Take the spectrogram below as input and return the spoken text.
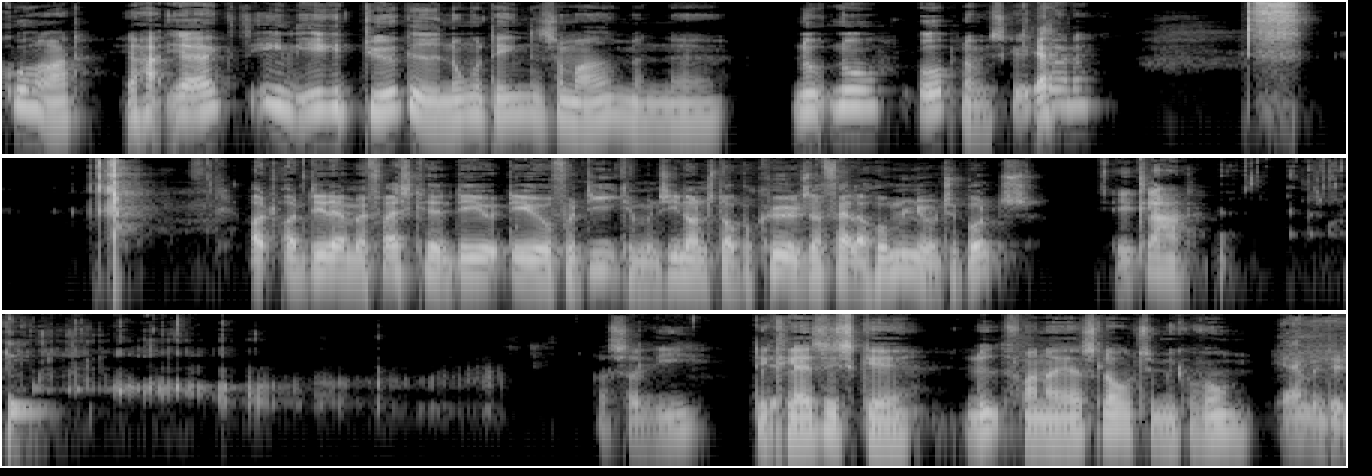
kunne have ret. Jeg har, jeg har ikke, egentlig ikke dyrket nogle af delene så meget, men øh, nu, nu åbner vi. Skal vi ikke Ja. gøre det? Og, og det der med friskheden, det er, jo, det er jo fordi, kan man sige, når den står på køl, så falder humlen jo til bunds. Det er klart. Og så lige det klassiske lyd fra, når jeg slår til mikrofonen. Ja, men det,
